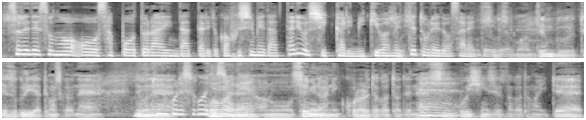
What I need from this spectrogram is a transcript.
それでそのサポートラインだったりとか、節目だったりをしっかり見極めてトレードされている。そうまあ、全部手作りでやってますからね。でもね、これすごいですよね。ね、あの、セミナーに来られた方でね、すごい親切な方がいて、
